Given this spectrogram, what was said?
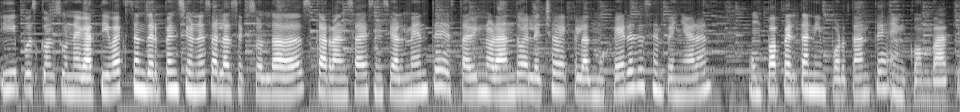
Y pues con su negativa a extender pensiones a las exsoldadas, Carranza esencialmente estaba ignorando el hecho de que las mujeres desempeñaran un papel tan importante en combate.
